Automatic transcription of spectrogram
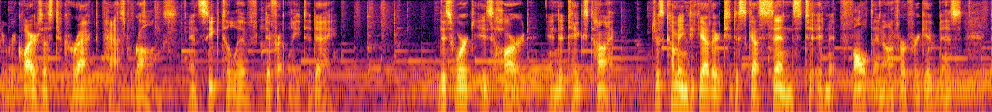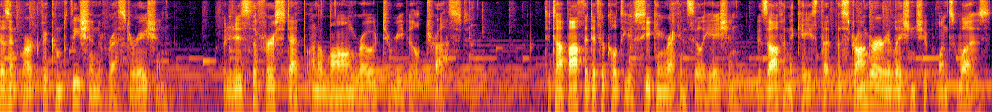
it requires us to correct past wrongs and seek to live differently today. This work is hard and it takes time. Just coming together to discuss sins, to admit fault, and offer forgiveness doesn't mark the completion of restoration, but it is the first step on a long road to rebuild trust. To top off the difficulty of seeking reconciliation, it is often the case that the stronger a relationship once was,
